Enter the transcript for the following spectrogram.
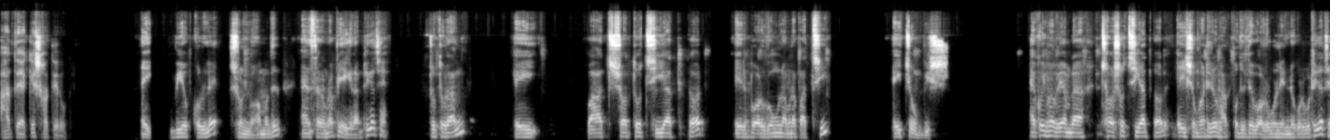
হাতে একে সতেরো। এই বিয়োগ করলে শূন্য আমাদের অ্যান্সার আমরা পেয়ে গেলাম ঠিক আছে? সুতরাং এই পাঁচ শত ছিয়াত্তর এর বর্গমূল আমরা পাচ্ছি এই চব্বিশ। একইভাবে আমরা ছশো ছিয়াত্তর এই সংখ্যাটিরও ভাগ পদ্ধতিতে বর্গমূল নির্ণয় করব, ঠিক আছে?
